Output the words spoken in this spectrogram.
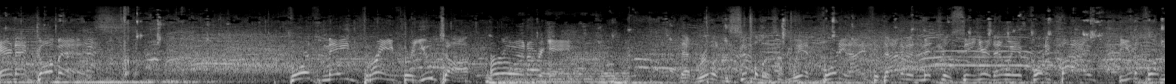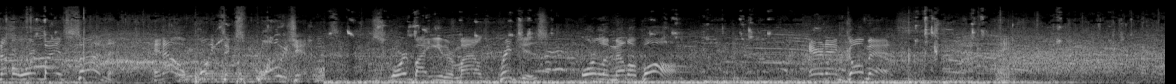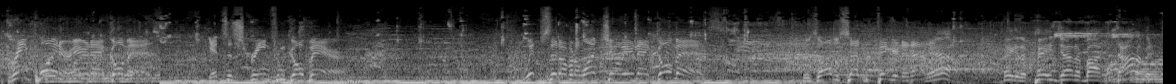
Hernangomez. Fourth made three for Utah early in our game. That ruined the symbolism. We had 49 for Donovan Mitchell Sr., then we had 45, the uniform number worn by his son. And now a points explosion. Scored by either Miles Bridges or LaMelo Ball. Hernangomez. Three-pointer, Hernangomez. Gets a screen from Gobert. Whips it over to Juancho Hernangomez. Who's all of a sudden figured it out. Yeah, taking a page out about Donovan.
